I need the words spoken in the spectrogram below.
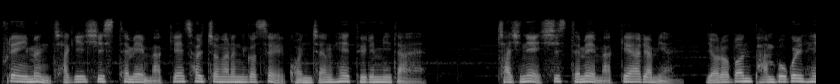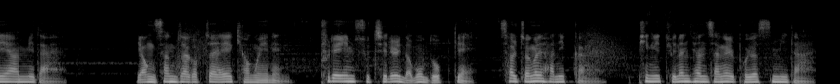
프레임은 자기 시스템에 맞게 설정하는 것을 권장해 드립니다. 자신의 시스템에 맞게 하려면 여러 번 반복을 해야 합니다. 영상 작업자의 경우에는 프레임 수치를 너무 높게 설정을 하니까 핑이 튀는 현상을 보였습니다.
